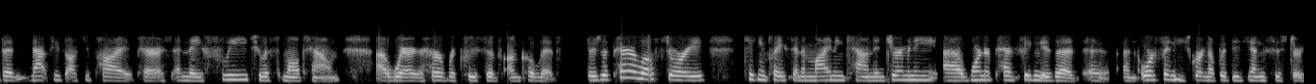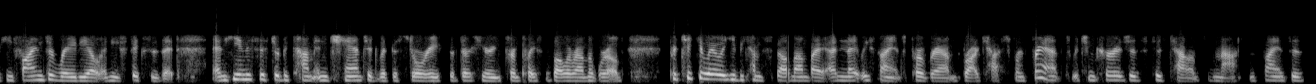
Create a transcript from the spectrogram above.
the Nazis occupy Paris, and they flee to a small town uh, where her reclusive uncle lives. There's a parallel story taking place in a mining town in Germany. Uh, Werner Pfennig is a, a, an orphan. He's growing up with his young sister. He finds a radio and he fixes it. And he and his sister become enchanted with the stories that they're hearing from places all around the world. Particularly, he becomes spellbound by a nightly science program broadcast from France, which encourages his talents in math and sciences.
